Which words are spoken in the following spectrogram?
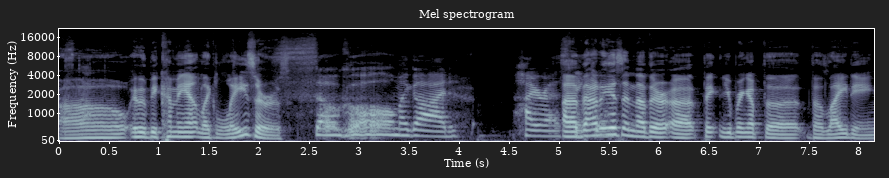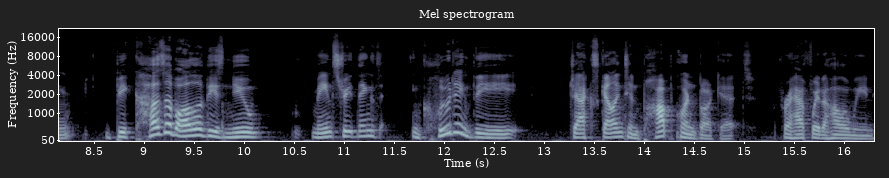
Oh it would be coming out like lasers. So cool. Oh my god. Hire us. Uh, that you. is another uh, thing. You bring up the the lighting because of all of these new Main Street things, including the Jack Skellington popcorn bucket for halfway to Halloween.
